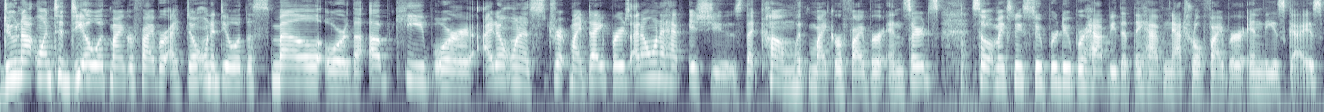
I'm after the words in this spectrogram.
do not want to deal with microfiber. I don't want to deal with the smell or the upkeep or I don't want to strip my diapers. I don't want to have issues that come with microfiber inserts. So it makes me super duper happy that they have natural fiber in these guys.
